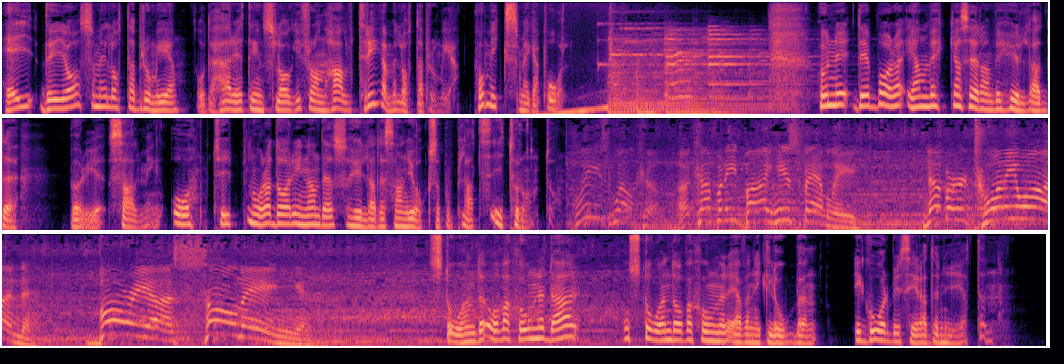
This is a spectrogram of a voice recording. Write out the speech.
Hej, det är jag som är Lotta Bromé och det här är ett inslag från Halv tre med Lotta Bromé på Mix Megapol. Hörrni, det är bara en vecka sedan vi hyllade Börje Salming och typ några dagar innan dess så hyllades han ju också på plats i Toronto. Please welcome, accompanied by his family, number 21, Börje Salming! Stående ovationer där och stående ovationer även i Globen Igår briserade nyheten.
